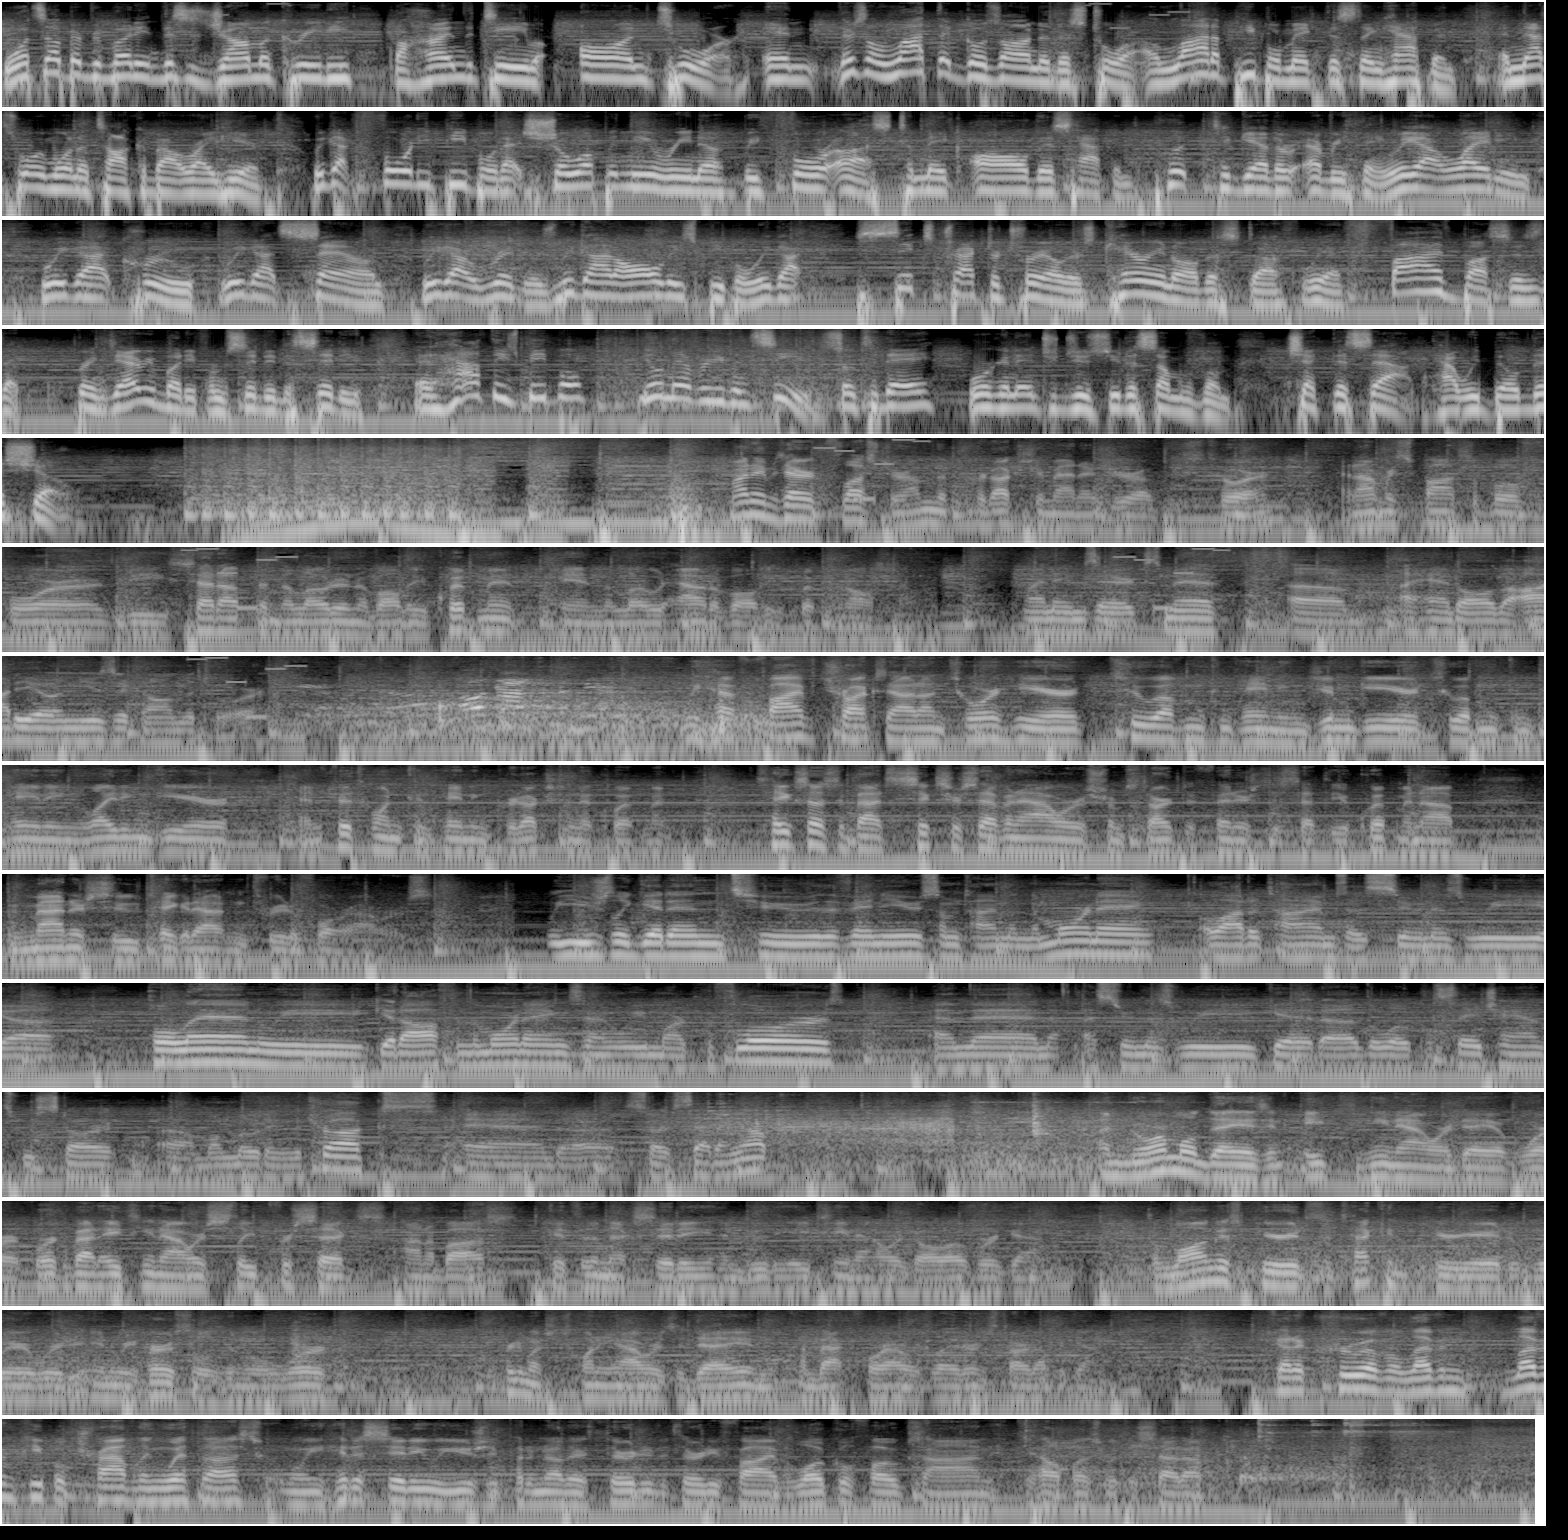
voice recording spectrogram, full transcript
What's up, everybody? This is John Macready behind the team on tour. And there's a lot that goes on to this tour. A lot of people make this thing happen. And that's what we want to talk about right here. We got 40 people that show up in the arena before us to make all this happen, put together everything. We got lighting, we got crew, we got sound, we got riggers, we got all these people. We got six tractor trailers carrying all this stuff. We have five buses that brings everybody from city to city. And half these people you'll never even see. So today, we're going to introduce you to some of them. Check this out how we build this show. My name is Eric Fluster. I'm the production manager of this tour, and I'm responsible for the setup and the loading of all the equipment and the load out of all the equipment also. My name is Eric Smith. Um, I handle all the audio and music on the tour. All guys, come here. We have five trucks out on tour here, two of them containing gym gear, two of them containing lighting gear, and fifth one containing production equipment. It takes us about six or seven hours from start to finish to set the equipment up. We manage to take it out in three to four hours. We usually get into the venue sometime in the morning. A lot of times, as soon as we uh, pull in, we get off in the mornings and we mark the floors. And then as soon as we get uh, the local stagehands, we start um, unloading the trucks and uh, start setting up. A normal day is an 18 hour day of work. Work about 18 hours, sleep for six on a bus, get to the next city, and do the 18 hours all over again. The longest period is the tech-in period where we're in rehearsals and we'll work pretty much 20 hours a day and come back four hours later and start up again. Got a crew of 11, 11 people traveling with us. When we hit a city, we usually put another 30 to 35 local folks on to help us with the setup.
